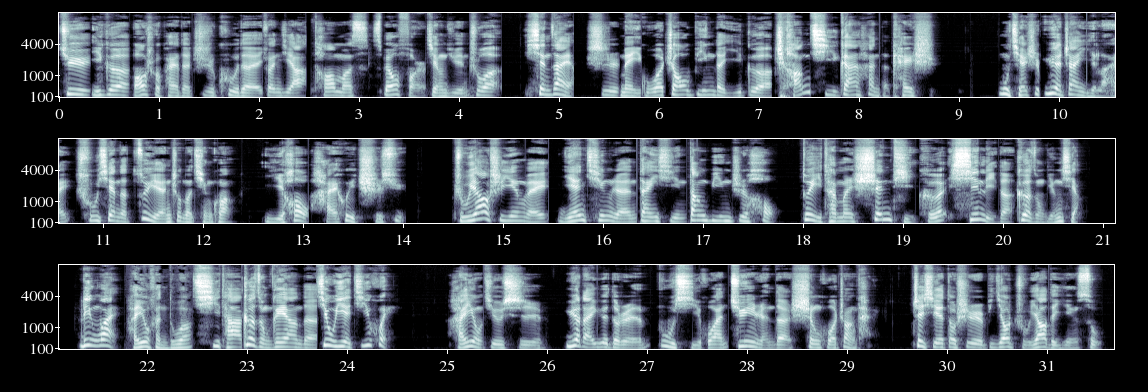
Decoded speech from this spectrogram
据一个保守派的智库的专家 Thomas Spelfer 将军说，现在啊是美国招兵的一个长期干旱的开始，目前是越战以来出现的最严重的情况，以后还会持续。主要是因为年轻人担心当兵之后对他们身体和心理的各种影响，另外还有很多其他各种各样的就业机会，还有就是越来越多人不喜欢军人的生活状态。这些都是比较主要的因素。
